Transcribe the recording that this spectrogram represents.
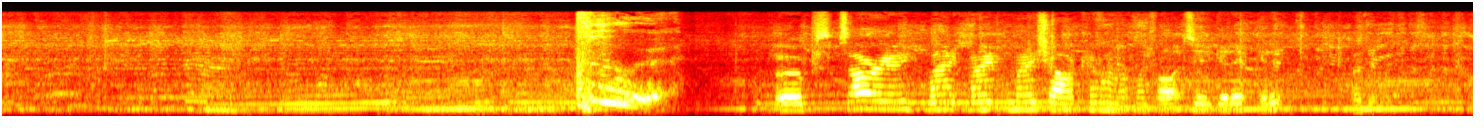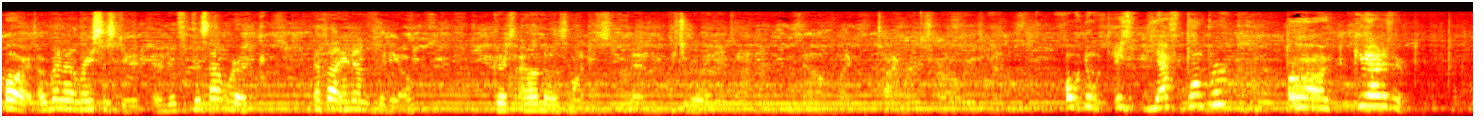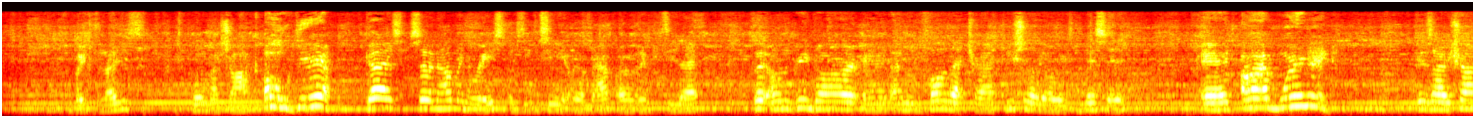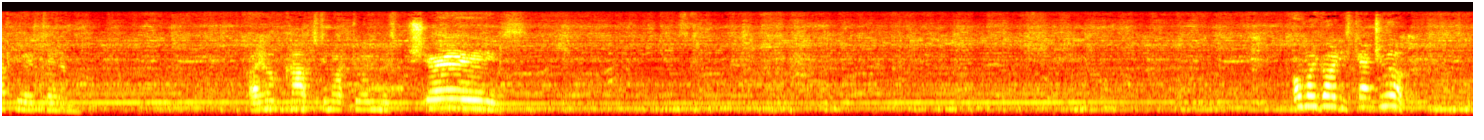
Oops, sorry. My my my shock. not my fault. See, get it? Get it? Okay. Alright, I'm gonna race this dude, and if it does not work, that's the end of the video. Because I don't know as long as you've been. I should really get time. Know, like timers are always good. Oh no, is it left bumper? Oh, get out of here! Wait, did I just pull my shock? Oh yeah! Guys, so now I'm in a race, as you can see on the map. I don't know if you see that but on the green bar, and I need to follow that track. Usually I always miss it. And I'm winning! Because I shot with them. I hope cops do not join this chase. Oh my god, he's catching up.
